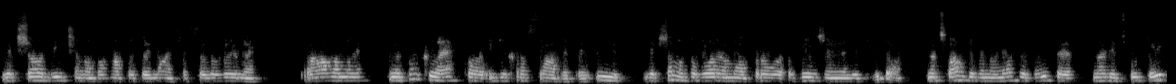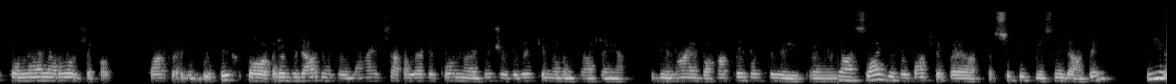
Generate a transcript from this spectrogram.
якщо дівчина багато займається силовими вправами, не так легко їх розслабити. І якщо ми говоримо про зниження лібідо, насправді воно може бути навіть у тих, хто не народжував. Так, у тих, хто регулярно займається, але виконує дуже великі навантаження, піднімає багато ваги. Е, На слайді ви бачите сукупність м'язів, і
